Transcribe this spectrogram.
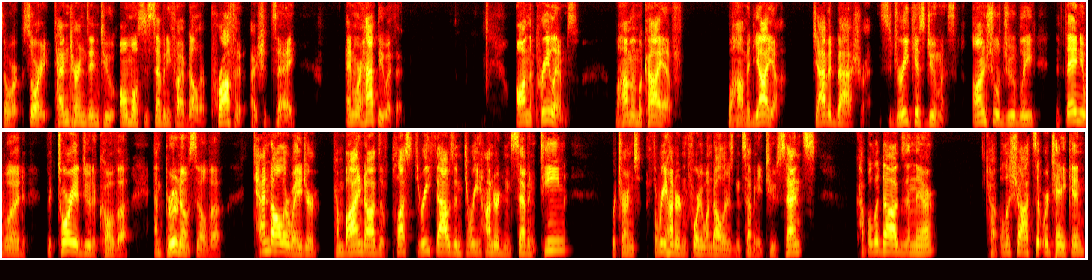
So we're sorry, 10 turns into almost a $75 profit, I should say. And we're happy with it. On the prelims, Muhammad Mokaev, Muhammad Yahya, Javid Basharat, Sedriques Dumas, Anshul Jubli, Nathaniel Wood, Victoria Dudakova, and Bruno Silva. $10 wager, combined odds of plus 3,317, returns $341.72. Couple of dogs in there, couple of shots that were taken,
